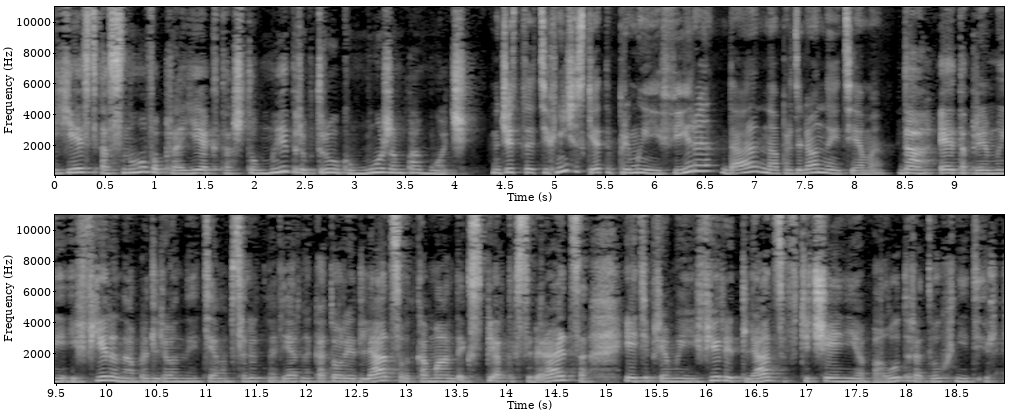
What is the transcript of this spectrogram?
есть основа проекта, что мы друг другу можем помочь. Ну, чисто технически это прямые эфиры, да, на определенные темы. Да, это прямые эфиры на определенные темы, абсолютно верно, которые длятся, вот команда экспертов собирается, и эти прямые эфиры длятся в течение полутора-двух недель.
